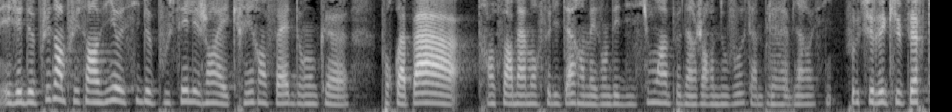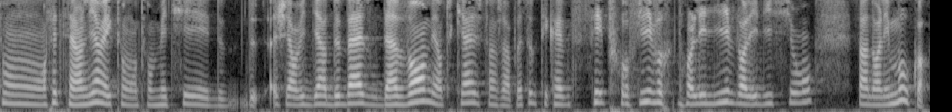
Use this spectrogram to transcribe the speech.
et j'ai de plus en plus envie aussi de pousser les gens à écrire en fait donc euh, pourquoi pas transformer Amour solitaire en maison d'édition, un peu d'un genre nouveau, ça me plairait Mm. bien aussi. Faut que tu récupères ton. En fait, c'est un lien avec ton ton métier de, de j'ai envie de dire de base ou d'avant, mais en tout cas, enfin, j'ai l'impression que t'es quand même fait pour vivre dans les livres, dans l'édition, enfin, dans les mots, quoi.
